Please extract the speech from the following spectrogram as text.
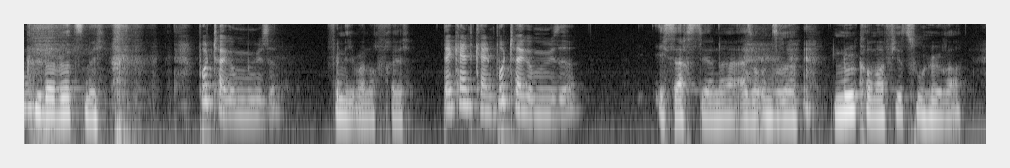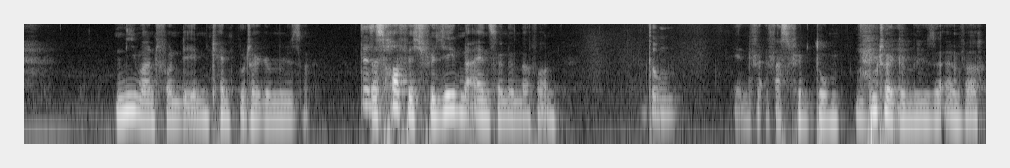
Kühler wird's nicht. Buttergemüse. Finde ich immer noch frech. Der kennt kein Buttergemüse. Ich sag's dir, ne? Also unsere 0,4 Zuhörer. Niemand von denen kennt Buttergemüse. Das, Das hoffe ich für jeden einzelnen davon. dumm. Was für dumm. Buttergemüse einfach.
